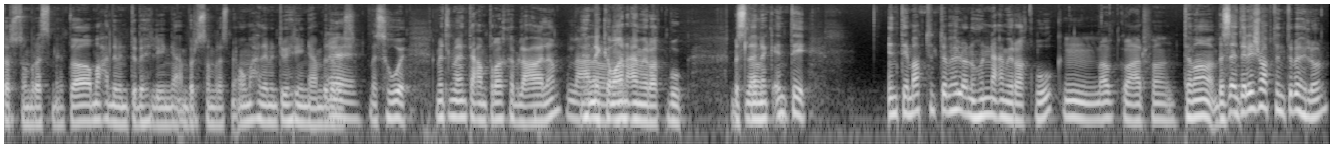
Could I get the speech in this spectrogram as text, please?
ترسم رسمه آه ما حدا منتبه لي إني عم برسم رسمه أو ما حدا منتبه لي إني عم بدرس. إيه. بس هو مثل ما أنت عم تراقب العالم هن كمان عم- يراقبوك. بس لأنك أنت أنت ما بتنتبه له إنه هن عم يراقبوك. ما بتكون عارفان. تمام بس أنت ليش ما بتنتبه لهم؟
